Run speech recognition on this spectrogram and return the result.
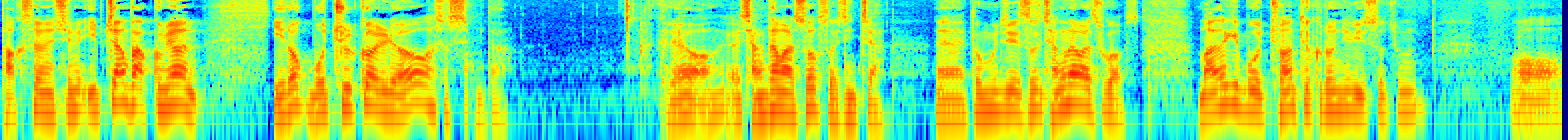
박서연 씨는 입장 바꾸면 1억 못 줄걸요 하셨습니다. 그래요. 장담할 수 없어 진짜. 예, 돈 문제에 있어서 장담할 수가 없어. 만약에 뭐 저한테 그런 일이 좀, 어,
